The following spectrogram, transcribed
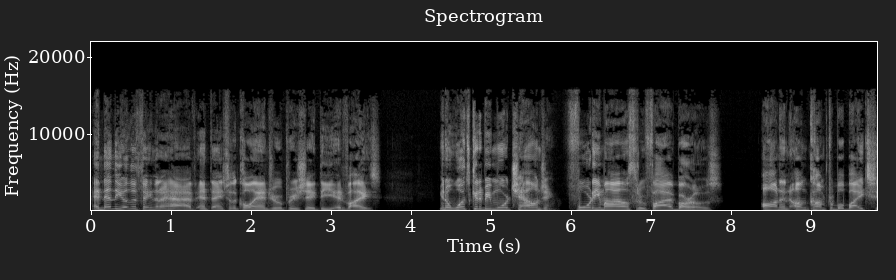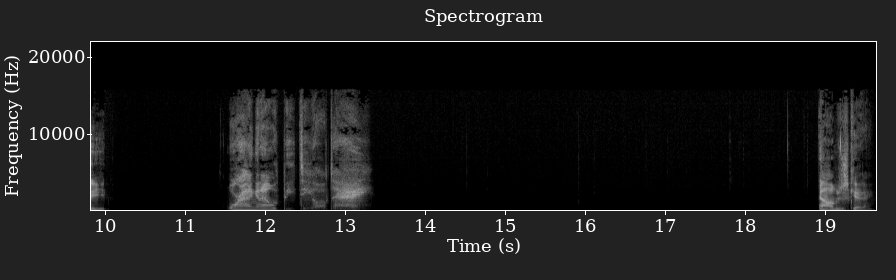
And then the other thing that I have, and thanks for the call, Andrew. Appreciate the advice. You know, what's going to be more challenging? 40 miles through five boroughs on an uncomfortable bike seat or hanging out with BT all day? No, I'm just kidding.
